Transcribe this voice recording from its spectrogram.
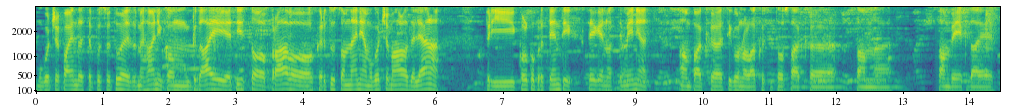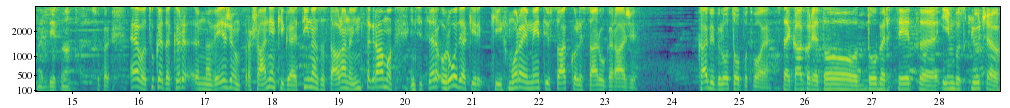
Mogoče je fajn, da se posvetuje z mehanikom, kdaj je tisto pravo, ker tu so mnenja mogoče malo deljena, pri koliko procentih stegenosti menjati, ampak eh, sigurno lahko si to vsak eh, sam, eh, sam ve, kdaj je narediti. No. Super. Evo, tukaj da kar navežem vprašanje, ki ga je Tina zastavila na Instagramu in sicer orodja, ki, ki jih mora imeti vsak kolesar v garaži. Kaj bi bilo to po tvoje? Vsekakor je to dober set imbus ključev,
